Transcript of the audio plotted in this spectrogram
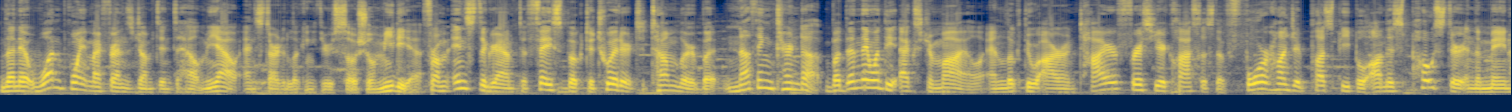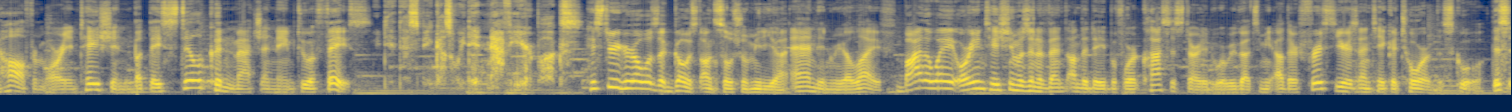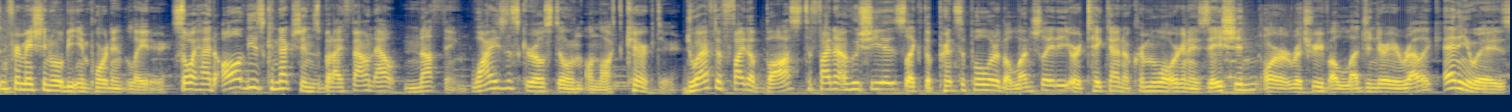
Then at one point, my friends jumped in to help me out and started looking through social media. From Instagram to Facebook to Twitter to Tumblr, but nothing turned up. But then they went the extra mile and looked through our entire first year class list of 400 plus people on this poster in the main hall from orientation, but they still couldn't match a name to a face. We did this because we didn't have yearbooks. History Girl was a ghost on social media and in real life. By the way, orientation was an event on the day before classes started where we got to meet other first years and take a tour of the school. This information will be important later. So I had all these connections, but I found out nothing. Why is this girl still an unlocked character? Do I have to fight a boss to find out who she is, like the principal or the lunch lady, or take down a criminal organization, or retrieve a legendary relic? Anyways,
